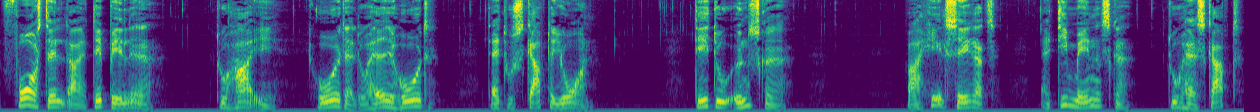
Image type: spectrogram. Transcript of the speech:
Forestil dig det billede, du har i hovedet, eller du havde i hovedet, da du skabte jorden. Det du ønskede, var helt sikkert, at de mennesker, du havde skabt,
